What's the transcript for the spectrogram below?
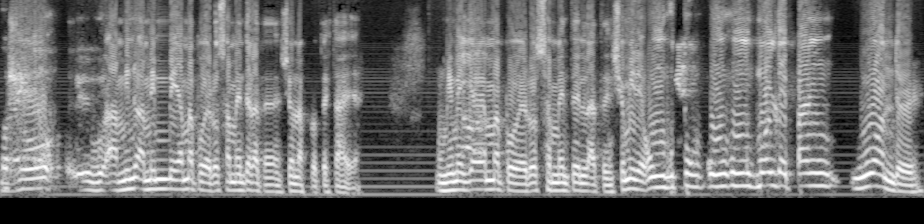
Yo, eh, a mí, a mí me llama poderosamente la atención las protestas allá. A mí me llama poderosamente la atención. Mire, un, un, molde de pan Wonder,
